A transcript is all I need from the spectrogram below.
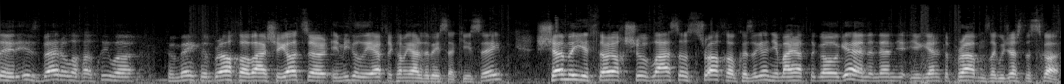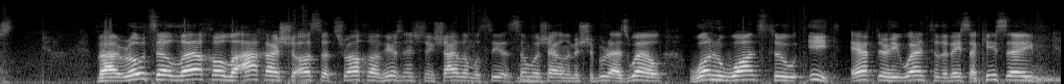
it is better lochatchila to make the bracha of ashiyotzer immediately after coming out of the Beis Hakisei. Shema yitzarach shuv lasos because again you might have to go again and then you get into problems like we just discussed. Here's an interesting shaila. We'll see a similar mm-hmm. shaila in the Mishabura as well. One who wants to eat after he went to the Beis Akise.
